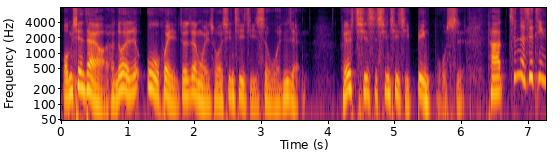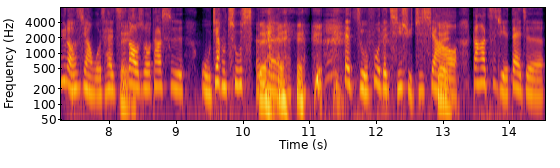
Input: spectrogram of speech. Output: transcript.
我们现在啊，很多人就误会，就认为说辛弃疾是文人，可是其实辛弃疾并不是。他真的是听于老师讲，我才知道说他是武将出身的，在祖父的期许之下哦，当他自己也带着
